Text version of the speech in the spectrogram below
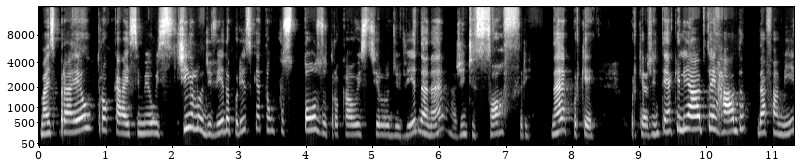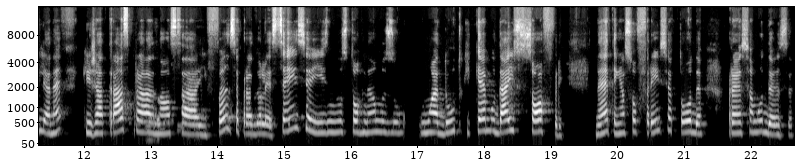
mas para eu trocar esse meu estilo de vida, por isso que é tão custoso trocar o estilo de vida, né? A gente sofre, né? Por quê? Porque a gente tem aquele hábito errado da família, né? Que já traz para a nossa infância, para a adolescência e nos tornamos um, um adulto que quer mudar e sofre né? Tem a sofrência toda para essa mudança.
